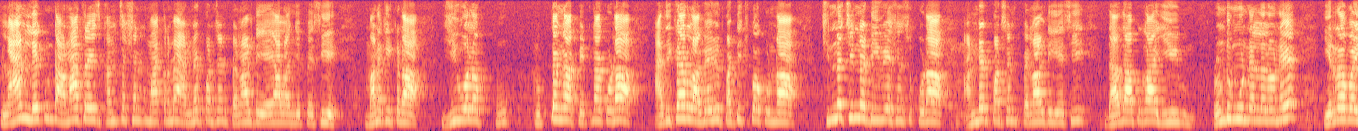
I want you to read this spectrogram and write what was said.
ప్లాన్ లేకుండా అనాథరైజ్ కన్స్ట్రక్షన్కి మాత్రమే హండ్రెడ్ పర్సెంట్ పెనాల్టీ వేయాలని చెప్పేసి మనకి ఇక్కడ జీవోలో క్లుప్తంగా పెట్టినా కూడా అధికారులు అవేవి పట్టించుకోకుండా చిన్న చిన్న డీవియేషన్స్ కూడా హండ్రెడ్ పర్సెంట్ పెనాల్టీ వేసి దాదాపుగా ఈ రెండు మూడు నెలల్లోనే ఇరవై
